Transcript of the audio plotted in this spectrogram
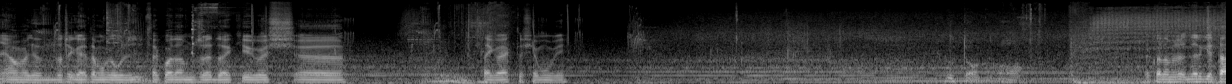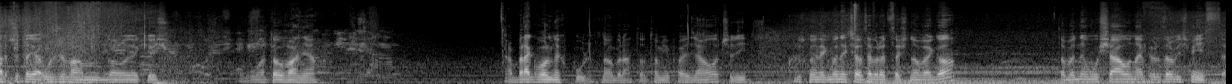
Nie mam pojęcia do czego ja to mogę użyć. Zakładam, że do jakiegoś e, tego jak to się mówi. Pluton, o. Zakładam, że energię tarczy to ja używam do jakiegoś ładowania. A brak wolnych pól. Dobra, to to mi powiedziało, czyli krótko jak będę chciał zebrać coś nowego, to będę musiał najpierw zrobić miejsce.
